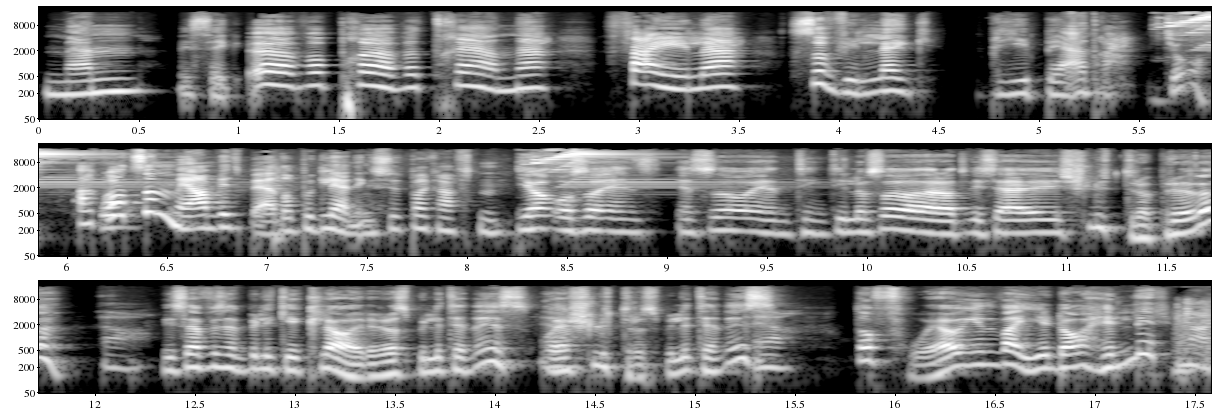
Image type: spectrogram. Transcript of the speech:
Men hvis jeg øver, prøver, trener, feiler, så vil jeg bli bedre. ja. Akkurat som vi har blitt bedre på gledingssuperkraften. Ja, og så en, en, så en ting til også er at hvis jeg slutter å prøve, Ja. hvis jeg f.eks. ikke klarer å spille tennis, og jeg slutter å spille tennis, da får jeg jo ingen veier da heller. Nei.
